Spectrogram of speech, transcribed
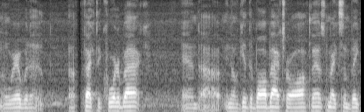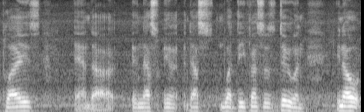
we were able to affect the quarterback, and you know get the ball back to our offense, make some big plays, and and that's you know, that's what defenses do. And you know,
